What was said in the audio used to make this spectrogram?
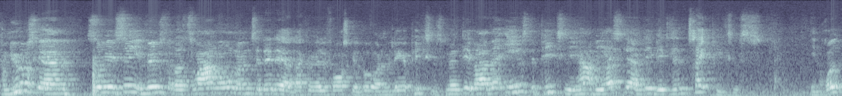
computerskærme, så vil I se i mønster, der svarer nogenlunde til det der. Der kan være lidt forskel på, hvordan vi lægger pixels, men det er bare hver eneste pixel, I har på jeres skærm, det er i virkeligheden tre pixels. En rød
